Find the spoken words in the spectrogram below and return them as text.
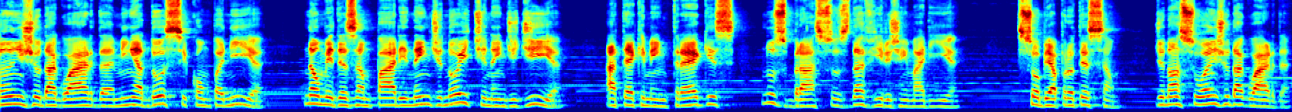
Anjo da guarda, minha doce companhia, não me desampare nem de noite nem de dia, até que me entregues nos braços da Virgem Maria. Sob a proteção de nosso anjo da guarda,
